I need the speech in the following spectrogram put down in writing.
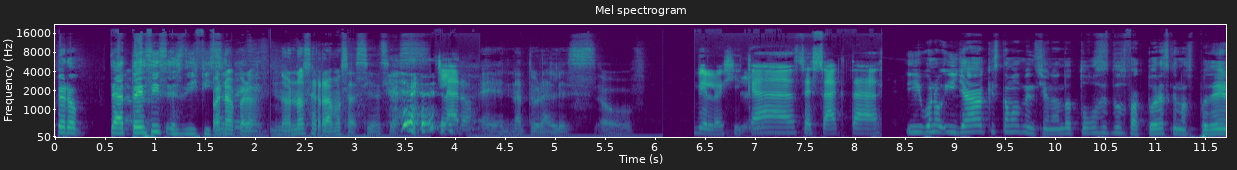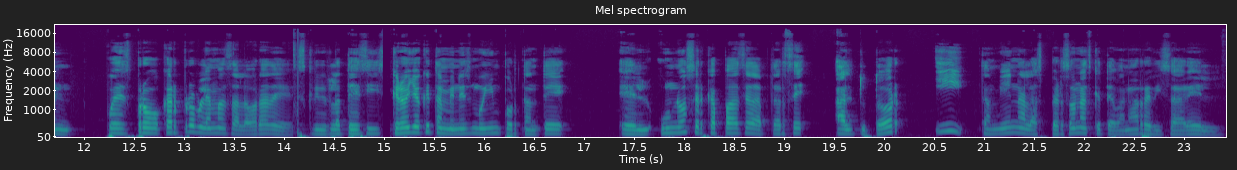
Pero la tesis es difícil. Bueno, pero no nos cerramos a ciencias Claro, eh, naturales o biológicas, exactas. Y bueno, y ya que estamos mencionando todos estos factores que nos pueden pues provocar problemas a la hora de escribir la tesis, creo yo que también es muy importante el uno ser capaz de adaptarse al tutor y también a las personas que te van a revisar el,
